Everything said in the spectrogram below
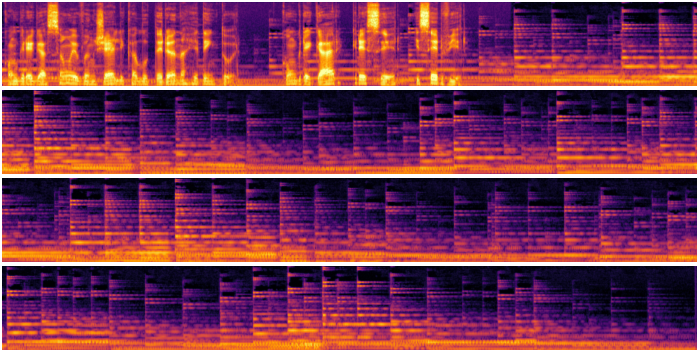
Congregação Evangélica Luterana Redentor Congregar, Crescer e Servir.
